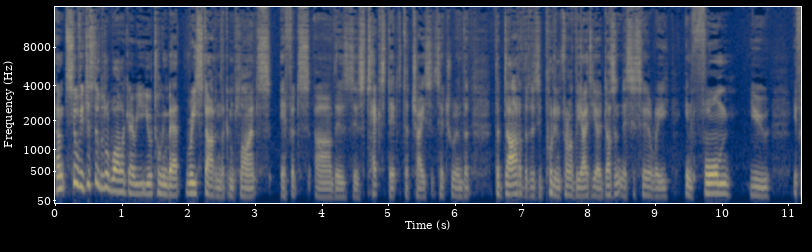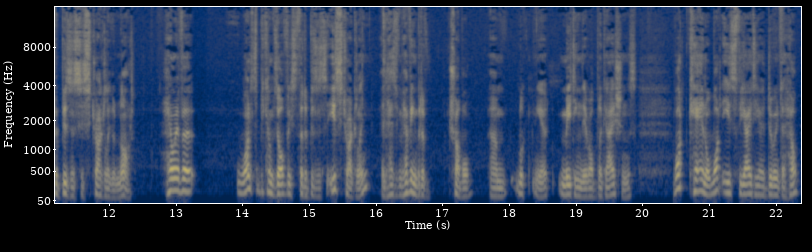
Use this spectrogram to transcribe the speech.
Um, Sylvia, just a little while ago, you were talking about restarting the compliance efforts. Uh, there's there's tax debts to chase, etc., and that the data that is put in front of the ATO doesn't necessarily inform you if a business is struggling or not. However, once it becomes obvious that a business is struggling and has been having a bit of trouble, um, look, meeting their obligations, what can or what is the ATO doing to help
